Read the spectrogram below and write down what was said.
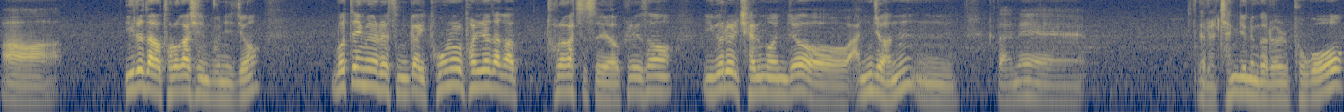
아, 이러다가 돌아가신 분이죠. 뭐 때문에 그랬습니까? 이 돈을 벌려다가 돌아가셨어요. 그래서 이거를 제일 먼저 어, 안전, 음, 그 다음에 이거를 챙기는 거를 보고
